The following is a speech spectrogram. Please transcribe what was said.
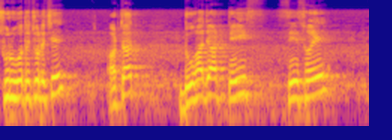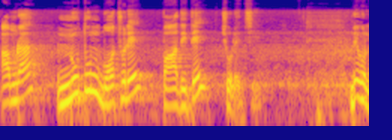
শুরু হতে চলেছে। অর্থাৎ দু হাজার তেইশ শেষ হয়ে আমরা নতুন বছরে পা দিতে চলেছি। দেখুন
